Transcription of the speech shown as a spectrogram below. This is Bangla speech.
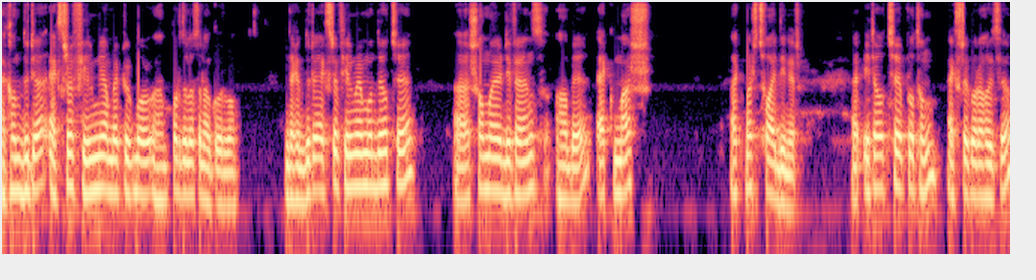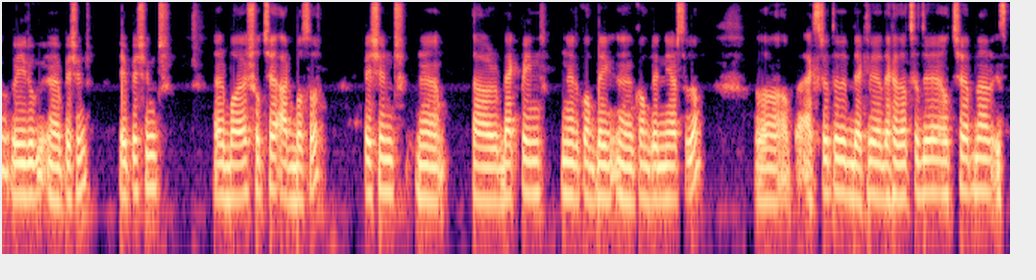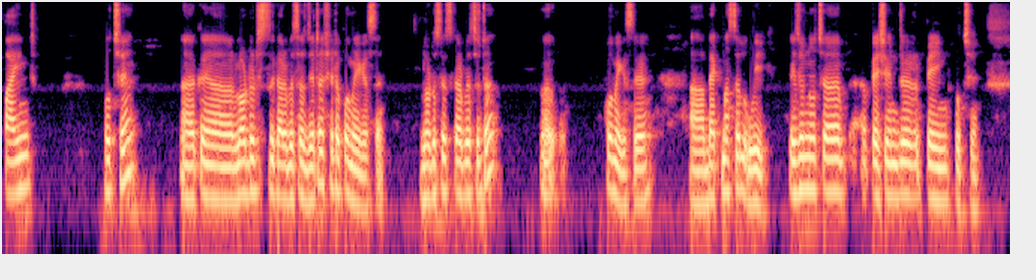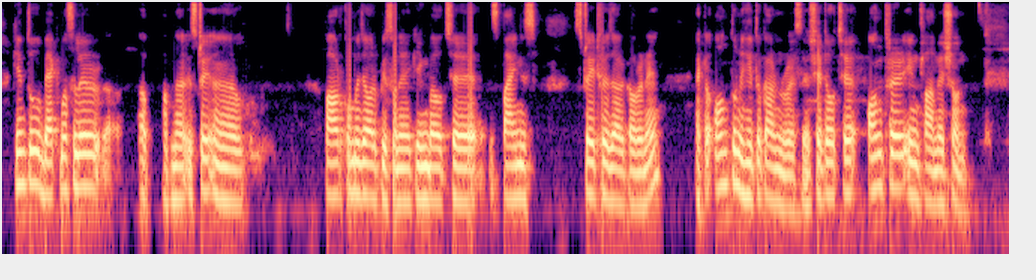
এখন দুইটা এক্সট্রা ফিল্ম নিয়ে আমরা একটু পর- পর্যালোচনা করব। দেখেন দুটো এক্সট্রা ফিল্মের মধ্যে হচ্ছে সময়ের ডিফারেন্স হবে এক মাস এক মাস ছয় দিনের। এটা হচ্ছে প্রথম এক্সট্রা করা হয়েছে এই পেশেন্ট এই পেশেন্ট এর বয়স হচ্ছে আট বছর। পেশেন্ট তার ব্যাক পেইনের কমপ্লেন কমপ্লেন নিয়ে আসছিল। এক্সট্রাতে দেখলে দেখা যাচ্ছে যে হচ্ছে আপনার স্পাইন হচ্ছে লটোসিস কার্ভেচার যেটা, সেটা কমে গেছে। লটোসিস কার্ভেচারটা কমে গেছে ব্যাক মাসেল উইক এই জন্য হচ্ছে পেশেন্টের পেইন হচ্ছে। কিন্তু ব্যাক মাসেলের আপনার পাওয়ার কমে যাওয়ার পিছনে কিংবা হচ্ছে স্পাইন স্ট্রেট হয়ে যাওয়ার কারণে একটা অন্তর্নিহিত কারণ রয়েছে। সেটা হচ্ছে অন্ত্রের ইনফ্লামেশন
